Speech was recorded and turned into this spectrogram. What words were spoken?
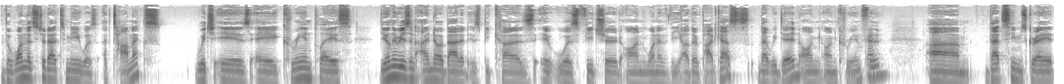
The one that stood out to me was Atomix, which is a Korean place. The only reason I know about it is because it was featured on one of the other podcasts that we did on on Korean Okay. food. Um, that seems great.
